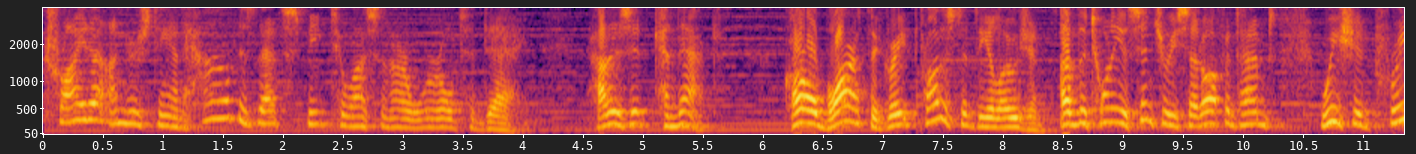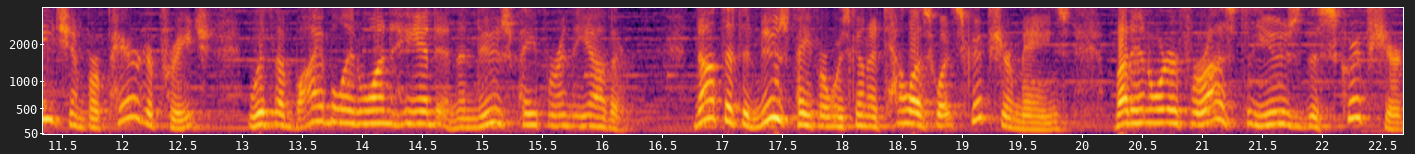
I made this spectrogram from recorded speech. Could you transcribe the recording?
try to understand how does that speak to us in our world today? How does it connect? Karl Barth, the great Protestant theologian of the 20th century, said oftentimes we should preach and prepare to preach with the Bible in one hand and the newspaper in the other. Not that the newspaper was going to tell us what Scripture means, but in order for us to use the Scripture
